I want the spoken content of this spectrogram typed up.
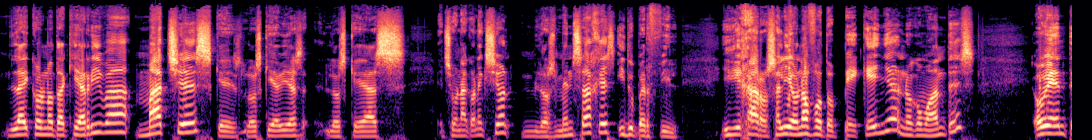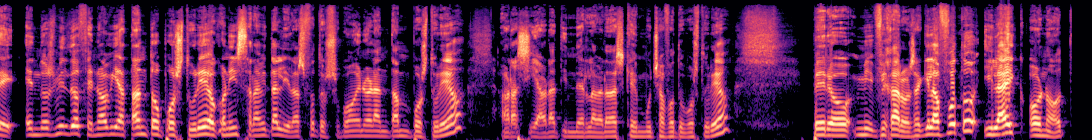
like or not aquí arriba, matches, que es los que habías, los que has hecho una conexión, los mensajes y tu perfil. Y fijaros, salía una foto pequeña, no como antes. Obviamente, en 2012 no había tanto postureo con Instagram y tal, y las fotos supongo que no eran tan postureo. Ahora sí, ahora Tinder la verdad es que hay mucha foto postureo. Pero fijaros, aquí la foto y like o not.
